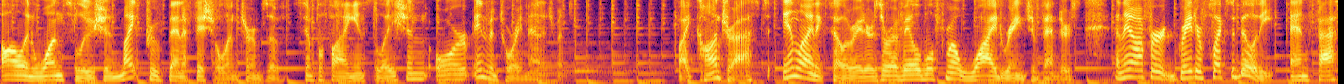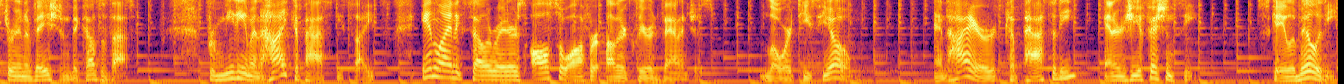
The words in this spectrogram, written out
all-in-one solution might prove beneficial in terms of simplifying installation or inventory management. By contrast, inline accelerators are available from a wide range of vendors, and they offer greater flexibility and faster innovation because of that. For medium and high capacity sites, inline accelerators also offer other clear advantages. Lower TCO, and higher capacity, energy efficiency, scalability,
